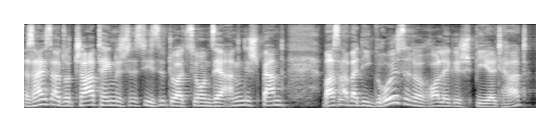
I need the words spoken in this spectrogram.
Das heißt also, charttechnisch ist die Situation sehr angespannt. Was aber die größere Rolle gespielt hat,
